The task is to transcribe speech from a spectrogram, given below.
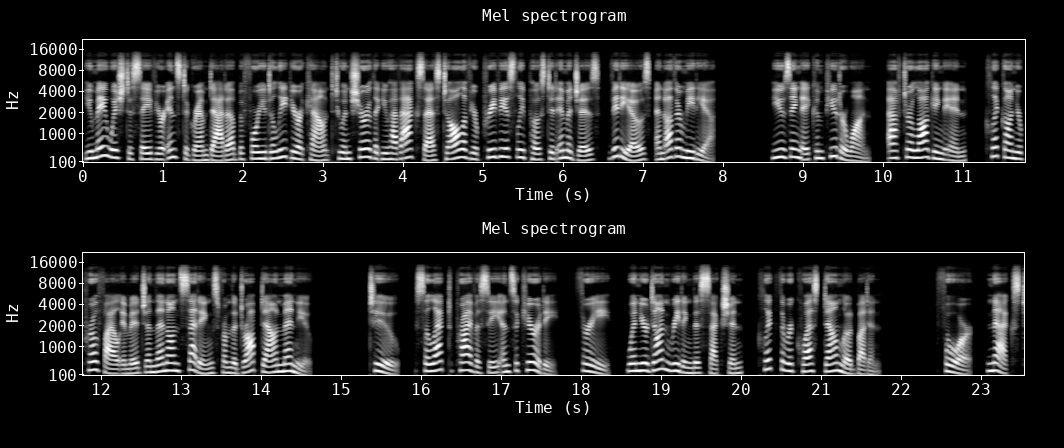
you may wish to save your Instagram data before you delete your account to ensure that you have access to all of your previously posted images, videos, and other media. Using a computer one. After logging in, click on your profile image and then on Settings from the drop down menu. 2. Select Privacy and Security. 3. When you're done reading this section, click the Request Download button. 4. Next,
